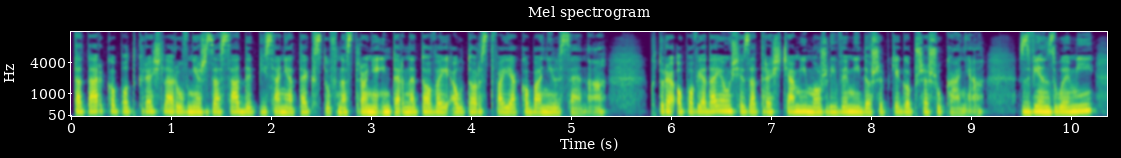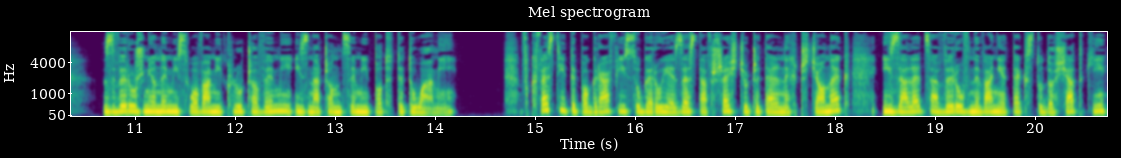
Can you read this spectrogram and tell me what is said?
Tatarko podkreśla również zasady pisania tekstów na stronie internetowej autorstwa Jakoba Nielsena, które opowiadają się za treściami możliwymi do szybkiego przeszukania, zwięzłymi, z wyróżnionymi słowami kluczowymi i znaczącymi podtytułami. W kwestii typografii sugeruje zestaw sześciu czytelnych czcionek i zaleca wyrównywanie tekstu do siatki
